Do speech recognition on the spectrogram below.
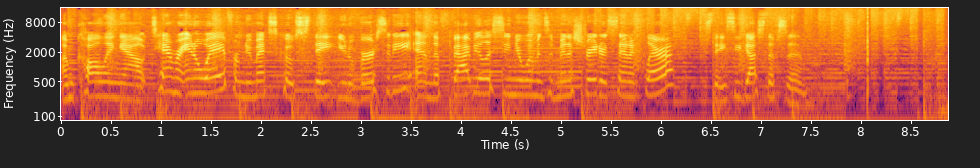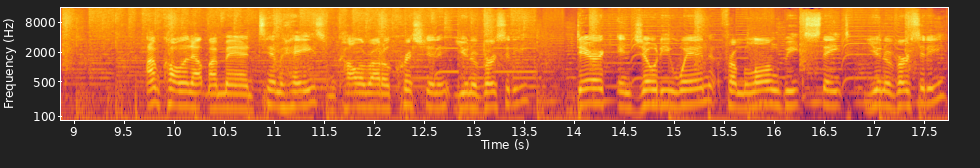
I'm calling out Tamara Inouye from New Mexico State University and the fabulous senior women's administrator at Santa Clara, Stacy Gustafson. I'm calling out my man Tim Hayes from Colorado Christian University, Derek and Jody Wynn from Long Beach State University.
